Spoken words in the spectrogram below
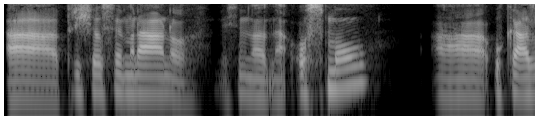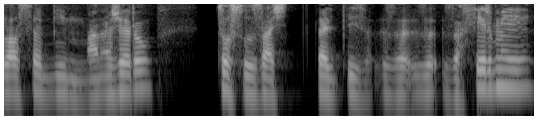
a přišel jsem ráno, myslím na, na osmou a ukázal jsem mým manažeru, co jsou za, tady ty, za, za, za firmy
